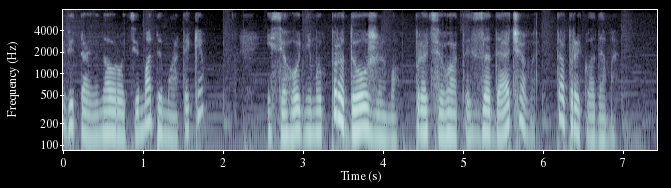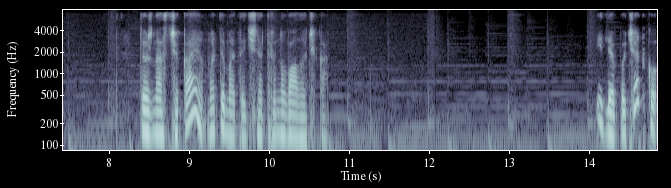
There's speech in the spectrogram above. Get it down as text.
Вітаю на уроці математики. І сьогодні ми продовжуємо працювати з задачами та прикладами. Тож нас чекає математична тренувалочка. І для початку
